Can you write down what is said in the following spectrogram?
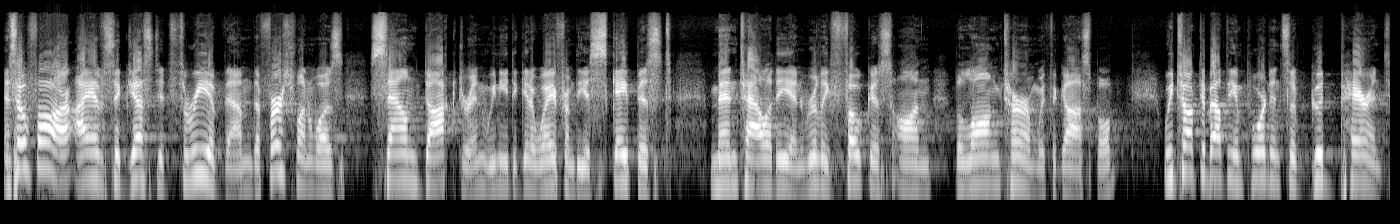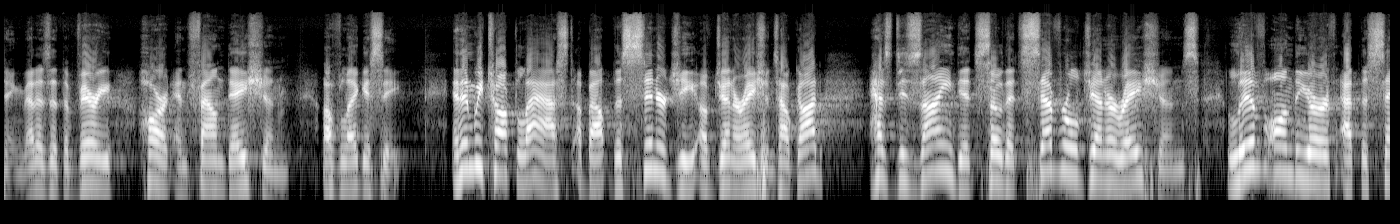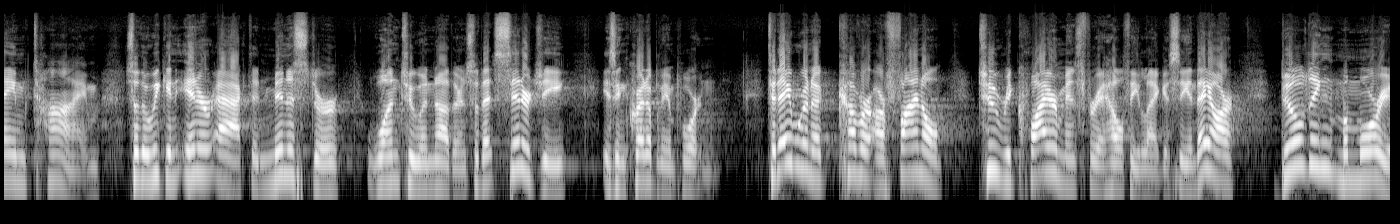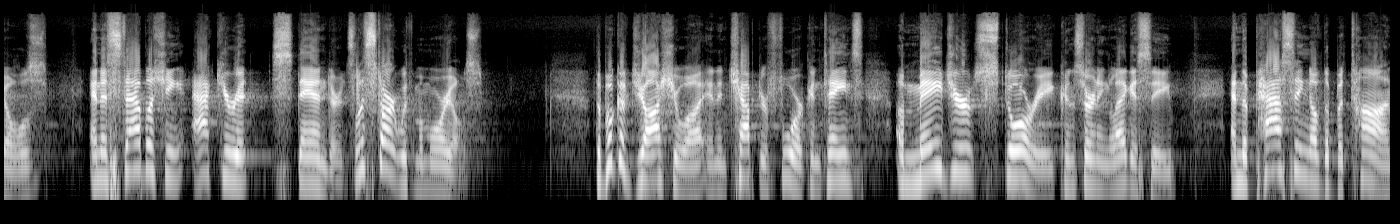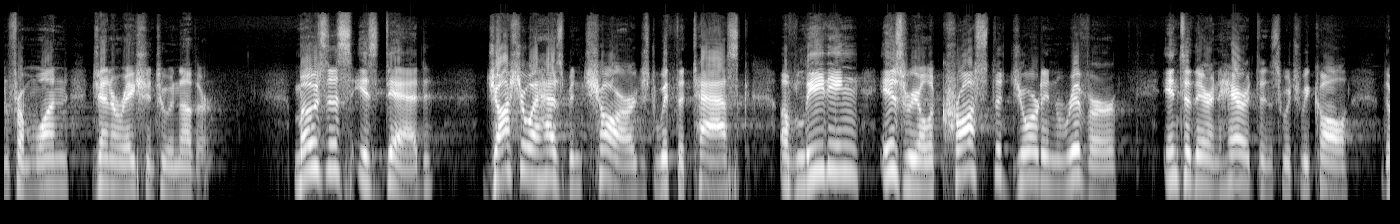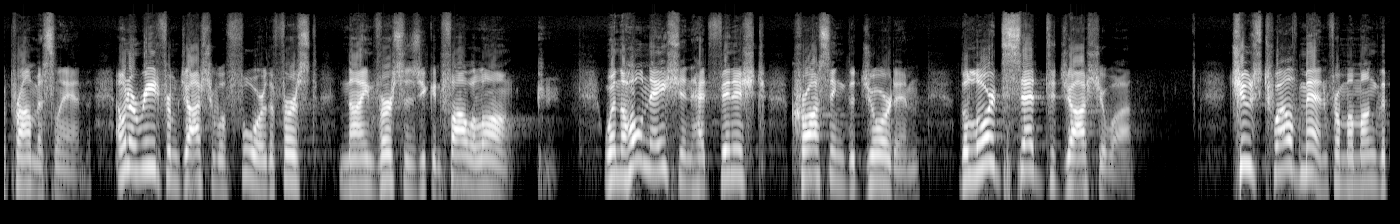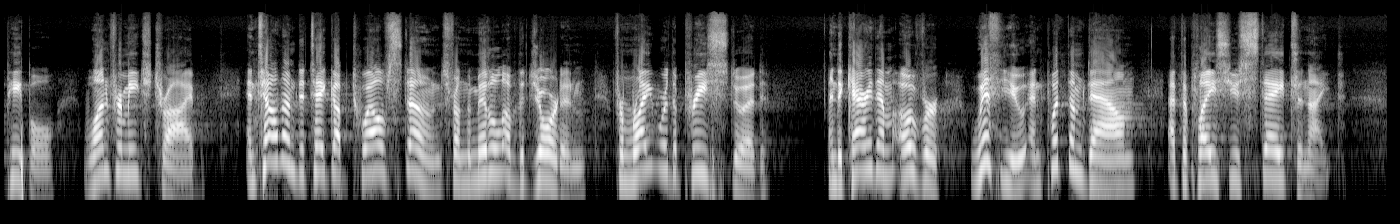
And so far, I have suggested three of them. The first one was sound doctrine. We need to get away from the escapist mentality and really focus on the long term with the gospel. We talked about the importance of good parenting. That is at the very heart and foundation of legacy. And then we talked last about the synergy of generations, how God has designed it so that several generations live on the earth at the same time so that we can interact and minister one to another. And so that synergy is incredibly important. Today we're going to cover our final two requirements for a healthy legacy, and they are building memorials and establishing accurate standards. Let's start with memorials. The book of Joshua, and in chapter 4, contains a major story concerning legacy and the passing of the baton from one generation to another. Moses is dead. Joshua has been charged with the task of leading Israel across the Jordan River into their inheritance, which we call the promised land. I want to read from Joshua 4, the first nine verses. You can follow along. when the whole nation had finished crossing the Jordan, the Lord said to Joshua, Choose 12 men from among the people, one from each tribe, and tell them to take up 12 stones from the middle of the Jordan, from right where the priest stood, and to carry them over with you and put them down at the place you stay tonight.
